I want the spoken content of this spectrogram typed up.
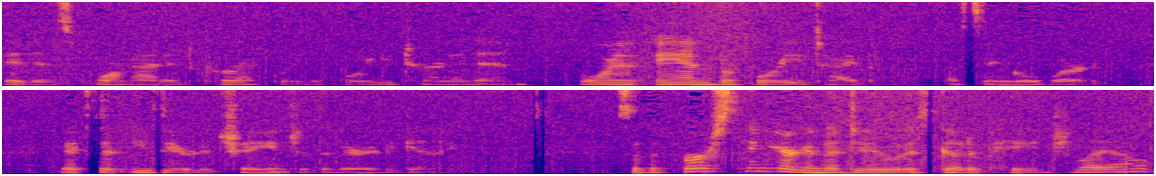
it is formatted correctly before you turn it in or, and before you type a single word. It Makes it easier to change at the very beginning. So the first thing you're going to do is go to page layout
